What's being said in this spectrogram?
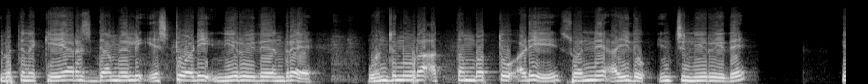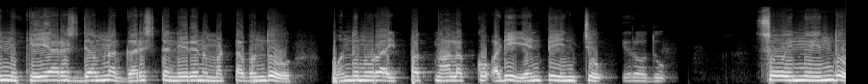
ಇವತ್ತಿನ ಕೆ ಆರ್ ಎಸ್ ಡ್ಯಾಮ್ನಲ್ಲಿ ಎಷ್ಟು ಅಡಿ ನೀರು ಇದೆ ಅಂದರೆ ಒಂದು ನೂರ ಹತ್ತೊಂಬತ್ತು ಅಡಿ ಸೊನ್ನೆ ಐದು ಇಂಚು ನೀರು ಇದೆ. ಇನ್ನು ಕೆ ಆರ್ ಎಸ್ ಡ್ಯಾಮ್ನ ಗರಿಷ್ಠ ನೀರಿನ ಮಟ್ಟ ಬಂದು ಒಂದು ನೂರ ಇಪ್ಪತ್ನಾಲ್ಕು ಅಡಿ ಎಂಟು ಇಂಚು ಇರೋದು. ಸೊ, ಇನ್ನು ಇಂದು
